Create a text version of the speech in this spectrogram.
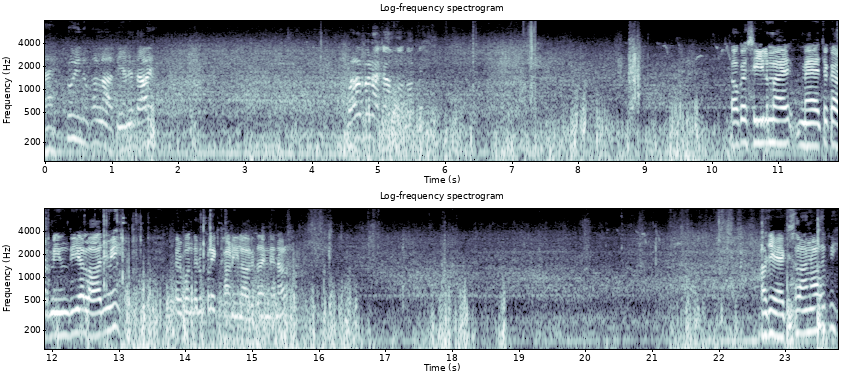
ਹੈ ਕੋਈ ਨੂੰ ਖਲਾਤੀਆਂ ਨੇ ਤਾਂ ਓਏ ਬੜਾ ਬੜਾ ਕੰਮ ਆ ਬਾਬੇ ਕਿਉਂਕਿ ਸੀਲ ਮੈ- ਮੈਚ ਕਰਨੀ ਹੁੰਦੀ ਆ ਲਾਜ਼ਮੀ, ਫਿਰ ਬੰਦੇ ਨੂੰ ਭੁਲੇਖਾ ਨਹੀਂ ਲੱਗਦਾ ਇੰਨੇ ਨਾਲ। ਅਜੇ ਐਕਸਲਾਂ ਨਾਲ ਵੀ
